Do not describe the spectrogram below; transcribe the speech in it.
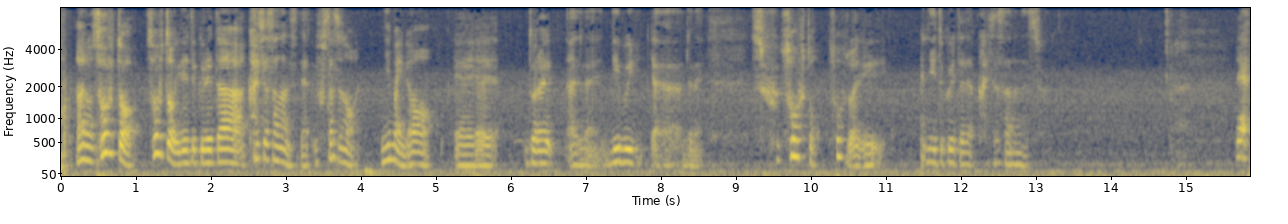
てあのソフトソフトを入れてくれた会社さんなんですね。2つの2枚の、えー、ドライあれじゃない DVD あじゃないソフトソフトを入れてくれた会社さんなんですよ。で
